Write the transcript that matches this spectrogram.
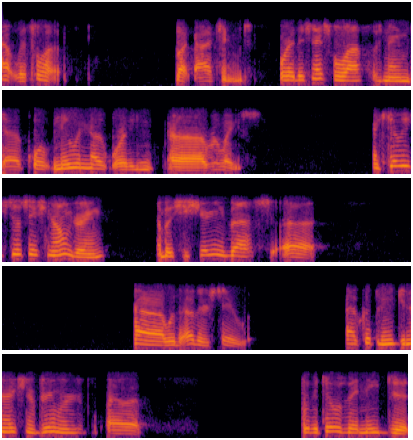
outlets like, like iTunes, where this Nashville Life was named a quote new and noteworthy uh, release. And Kelleigh still chasing her own dream, but she's sharing advice uh, uh, with others too. Equip a new generation of dreamers uh, with the tools they need to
